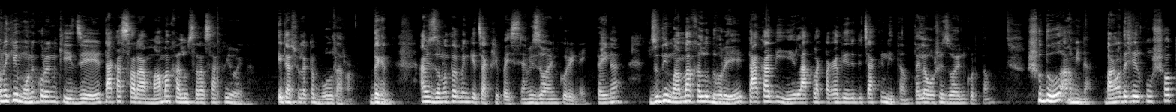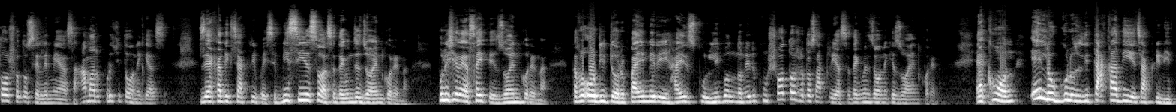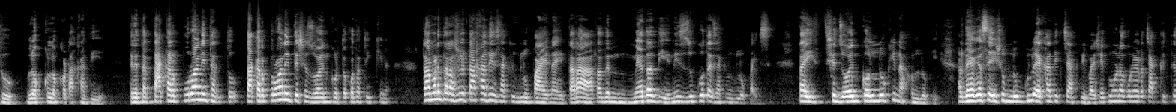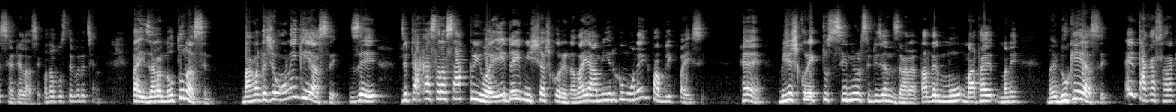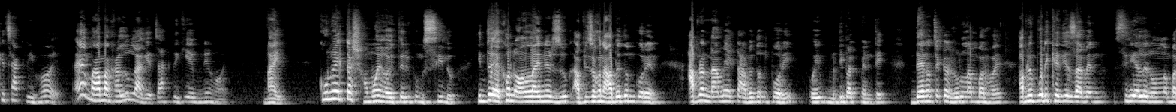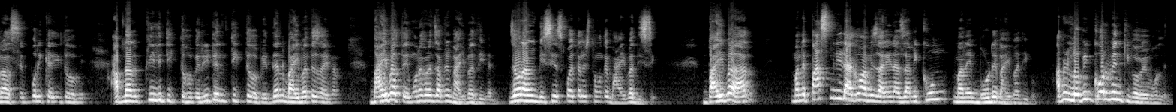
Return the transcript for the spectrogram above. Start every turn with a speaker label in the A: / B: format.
A: অনেকেই মনে করেন কি যে টাকা ছাড়া, মামা খালু ছাড়া চাকরি হয় না। এটা আসলে একটা ভুল ধারণা। দেখেন, আমি জনতা ব্যাংকে চাকরি পাইছি, আমি জয়েন করি নাই, তাই না? যদি মামা খালু ধরে টাকা দিয়ে, লাখ লাখ টাকা দিয়ে যদি চাকরি নিতাম, তাহলে অবশ্যই জয়েন করতাম। শুধু আমি না, বাংলাদেশে এরকম শত শত ছেলে মেয়ে আছে, আমার পরিচিত অনেকে আছে, যে একাধিক চাকরি পাইছে বিসিএসও আছে, দেখবেন যে জয়েন করে না। পুলিশের এসআইতে জয়েন করে না। তারপর অডিটর প্রাইমারি হাই স্কুল নিবন্ধন, এরকম শত শত চাকরি আছে, দেখবেন যে অনেকে জয়েন করে না। এখন এই লোকগুলো যদি টাকা দিয়ে চাকরি নিত, লক্ষ লক্ষ টাকা দিয়ে, তাহলে তার টাকার পুরানি থাকতো, টাকার পুরানিতে সে জয়েন করতো, কথা ঠিক কিনা? তার মানে তারা আসলে টাকা দিয়ে চাকরিগুলো পায় নাই, তারা তাদের মেধা দিয়ে, নিজ যোগ্যতায় চাকরিগুলো পাইছে। তাই সে জয়েন করল কি, না করল কি? আর দেখা গেছে এইসব লোকগুলো একাধিক চাকরি পায়, সে কোনো না কোনো একটা চাকরিতে সেটেল আছে, কথা বুঝতে পেরেছেন? তাই যারা নতুন আছেন, বাংলাদেশে অনেকেই আছে যে যে টাকা ছাড়া চাকরি হয়, এটাই বিশ্বাস করে না। ভাই, আমি এরকম অনেক পাবলিক পাইছি। হ্যাঁ বিশেষ করে একটু সিনিয়র সিটিজেন যারা, তাদের মাথায় মানে মানে ঢুকেই আছে। এই টাকা ছাড়া কি চাকরি হয়? হ্যাঁ মামা খালু লাগে, চাকরি কি এমনি হয়? ভাই, কোনো একটা সময় হয়তো এরকম ছিল, কিন্তু এখন অনলাইনের যুগ, আপনি যখন আবেদন করেন, আপনার নামে একটা আবেদন পড়ে ওই ডিপার্টমেন্টে দেন হচ্ছে একটা রোল নাম্বার হয়। আপনি পরীক্ষা দিয়ে যাবেন সিরিয়ালের রোল নাম্বার আছে, পরীক্ষা দিতে হবে। আপনার প্রিলি টিকতে হবে রিটেন টিকতে হবে দেন ভাইবাতে যাইবেন। ভাইবাতে মনে করেন যে আপনি ভাইবা দিবেন। যেমন আমি বিসিএস পঁয়তাল্লিশতমতে ভাইবা দিছি। ভাইবার মানে পাঁচ মিনিট আগেও আমি জানি না যে আমি কোন মানে বোর্ডে ভাইবা দিব। আপনি লবিং করবেন কীভাবে বলেন?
